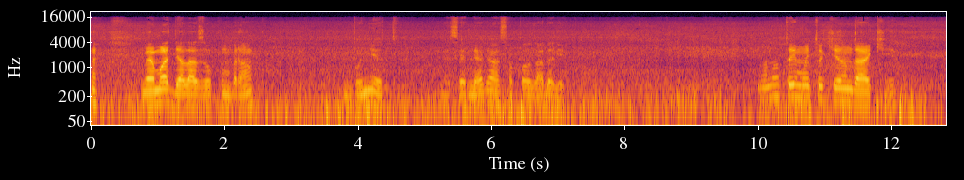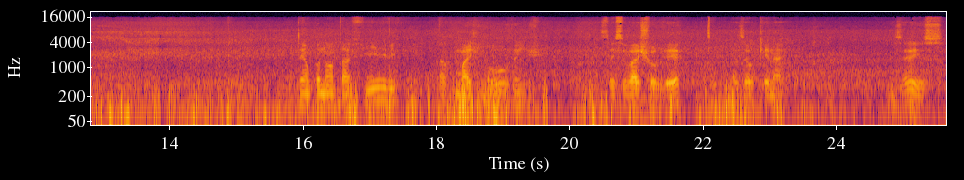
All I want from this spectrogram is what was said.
Meu modelo azul com branco. Bonito. Vai ser legal essa pousada ali. Mas não tem muito o que andar aqui. Tempo não tá firme. Tá com mais nuvens. Não sei se vai chover. Fazer o que, né? Mas é isso.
